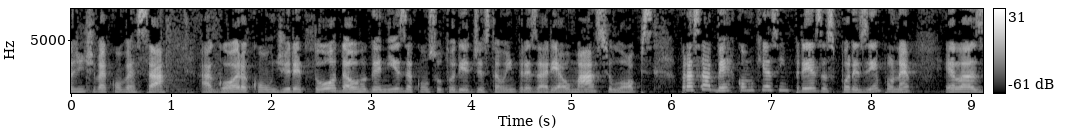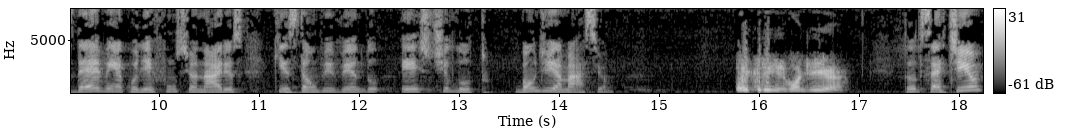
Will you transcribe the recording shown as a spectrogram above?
A gente vai conversar agora com o diretor da Organiza Consultoria de Gestão Empresarial, Márcio Lopes, para saber como que as empresas, por exemplo, né, elas devem acolher funcionários que estão vivendo este luto. Bom dia, Márcio. Oi, Cris, bom dia. Tudo certinho?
